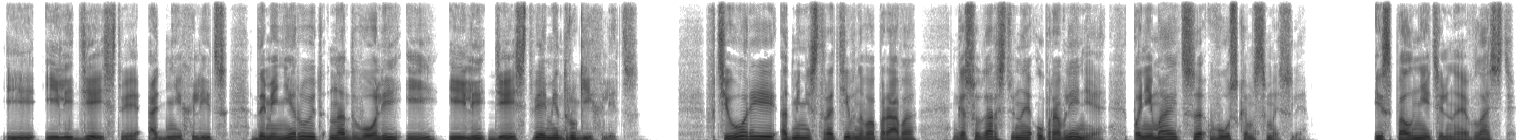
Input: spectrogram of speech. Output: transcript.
и или действия одних лиц доминируют над волей и или действиями других лиц. В теории административного права государственное управление понимается в узком смысле. Исполнительная власть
